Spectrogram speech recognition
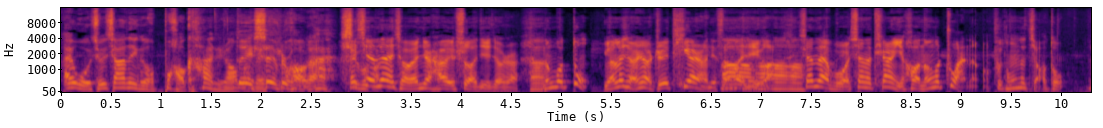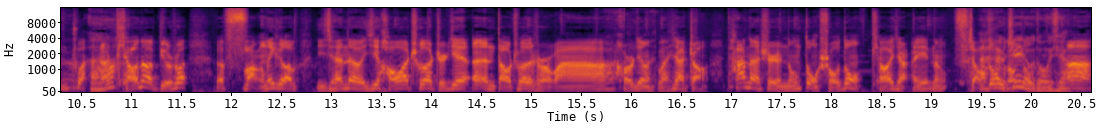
哎，我觉得加那个不好看，你知道吗？对，是不好看。哎，现在小圆镜还有一设计，就是能够动。原来小圆镜直接贴上去，三块钱一个。现在不，现在贴上以后能够转的，不同的角度转，然后调到，比如说呃仿那个以前的一些豪华车，直接摁摁倒车的时候，哇，后视镜往下找。它呢是能动，手动调一下，哎，能角度。还有这个东西啊？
